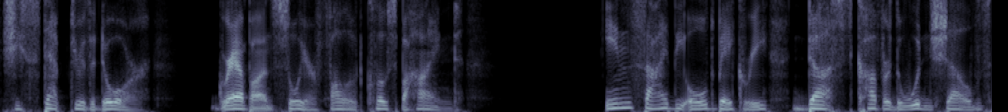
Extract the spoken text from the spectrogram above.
she stepped through the door. Grandpa and Sawyer followed close behind. Inside the old bakery, dust covered the wooden shelves,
